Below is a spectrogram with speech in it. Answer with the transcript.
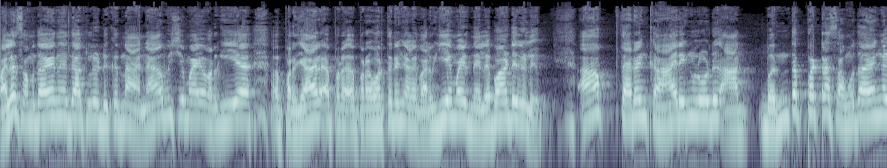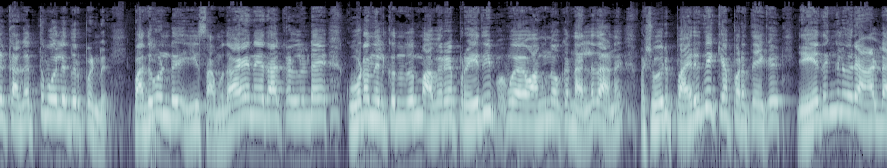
പല സമുദായ നേതാക്കളും എടുക്കുന്ന അനാവശ്യമായ വർഗീയ പ്രചാര പ്ര- പ്രവർത്തനങ്ങൾ വർഗീയമായ നിലപാടുകൾ ആ തരം കാര്യങ്ങളോട് ബന്ധപ്പെട്ട സമുദായങ്ങൾക്കകത്ത് പോലും എതിർപ്പുണ്ട്. അപ്പം അതുകൊണ്ട് ഈ സമുദായ നേതാക്കളുടെ കൂടെ നിൽക്കുന്നതും അവരെ പ്രീതി വാങ്ങുന്നതൊക്കെ നല്ലതാണ്. പക്ഷേ ഒരു പരിധിക്കപ്പുറത്തേക്ക് ഏതെങ്കിലും ഒരാളുടെ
